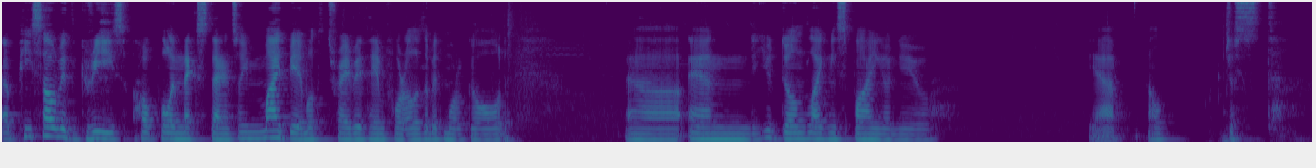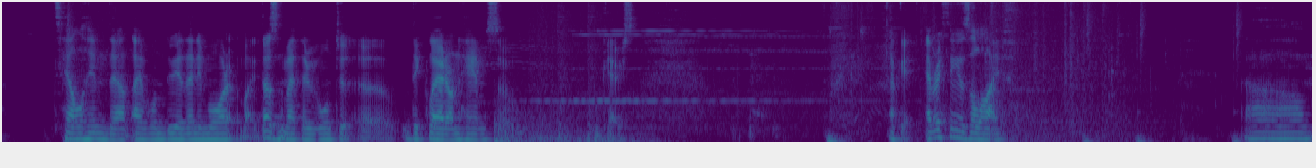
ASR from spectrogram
uh, peace out with Greece, hopefully next turn, so you might be able to trade with him for a little bit more gold. Uh, and you don't like me spying on you. Yeah, I'll just tell him that I won't do it anymore. But it doesn't matter, we want to uh, declare on him, so who cares. Okay, everything is alive. Um,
